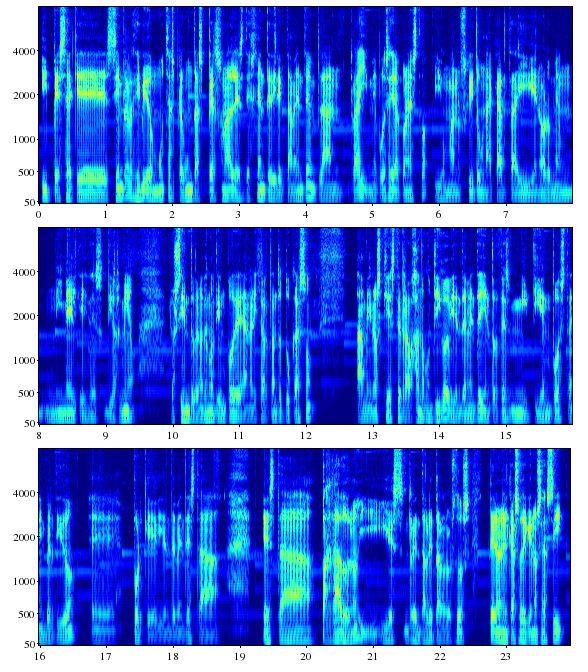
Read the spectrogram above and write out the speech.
y pese a que siempre he recibido muchas preguntas personales de gente directamente, en plan, Ray, ¿me puedes ayudar con esto? Y un manuscrito, una carta ahí enorme, un, email que dices, Dios mío, lo siento, pero no tengo tiempo de analizar tanto tu caso, a menos que esté trabajando contigo, evidentemente, y entonces mi tiempo está invertido eh, porque evidentemente está, está pagado ¿no? y, es rentable para los dos. Pero en el caso de que no sea así,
